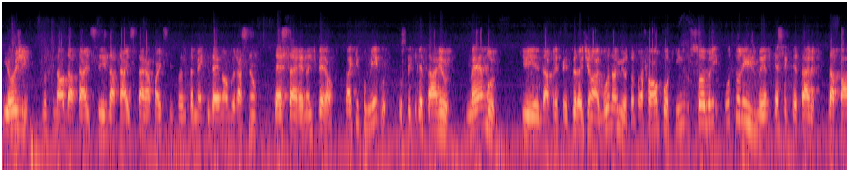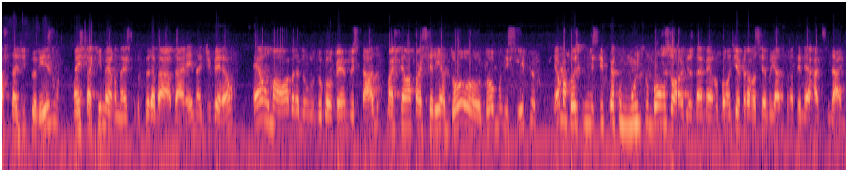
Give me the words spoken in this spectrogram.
e hoje, no final da tarde, seis da tarde, estará participando também aqui da inauguração dessa arena de verão. Está aqui comigo o secretário Melo, que, da Prefeitura de Laguna, Milton, para falar um pouquinho sobre o turismo. Ele que é secretário da pasta de turismo. A gente está aqui, Melo, na estrutura da, da arena de verão. É uma obra do, do, governo do estado, mas tem uma parceria do, do município. É uma coisa que o município vê com muito bons olhos, né, Melo? Bom dia para você, obrigado por atender a Rádio Cidade.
